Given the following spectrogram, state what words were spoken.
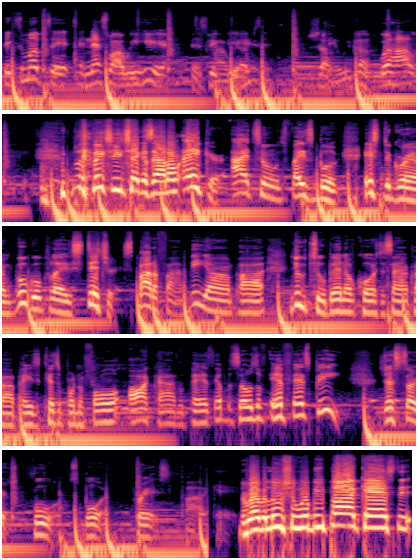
Pick some upsets, and that's why we're here That's to pick the we're here. Upsets. For There we go. We'll holler. Make sure you check us out on Anchor, iTunes, Facebook, Instagram, Google Play, Stitcher, Spotify, Beyond Pod, YouTube, and of course the SoundCloud page to catch up on the full archive of past episodes of FSP. Just search Full Sport Press Podcast. The revolution will be podcasted.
